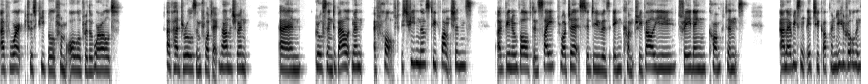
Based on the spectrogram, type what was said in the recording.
I've worked with people from all over the world I've had roles in project management and growth and development. I've hopped between those two functions. I've been involved in side projects to do with in country value, training, competence. And I recently took up a new role in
